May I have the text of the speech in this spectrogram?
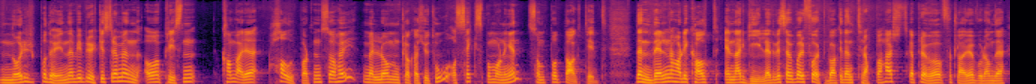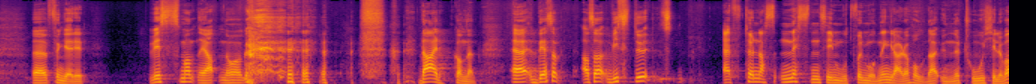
når på døgnet vi bruker strømmen. og Prisen kan være halvparten så høy mellom klokka 22 og 6 på morgenen som på dagtid. Denne delen har de kalt energiledd. Hvis jeg bare får tilbake den trappa her, så skal jeg prøve å forklare hvordan det uh, fungerer. Hvis man Ja, nå Der kom den. Uh, det som, altså, hvis du jeg tør nesten si mot formodning greier du å holde deg under 2 kW,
